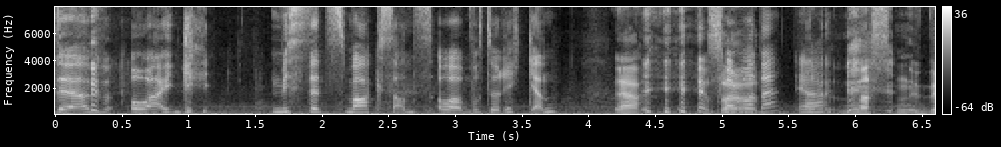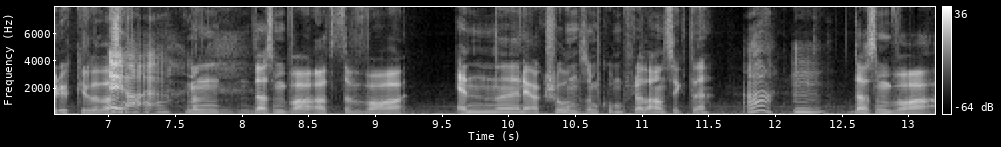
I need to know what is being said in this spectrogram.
døv og mistet smakssans og motorikken. Ja, På så. Ja. nesten ubrukelig, da. Ja, ja. Men det som var, at det var en reaksjon som kom fra det ansiktet. Ah, Mm. Det som var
